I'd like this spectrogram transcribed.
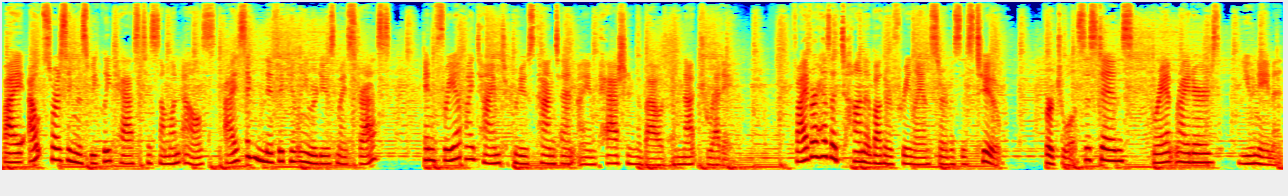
By outsourcing this weekly task to someone else, I significantly reduce my stress and free up my time to produce content I am passionate about and not dreading. Fiverr has a ton of other freelance services too virtual assistants, grant writers, you name it.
